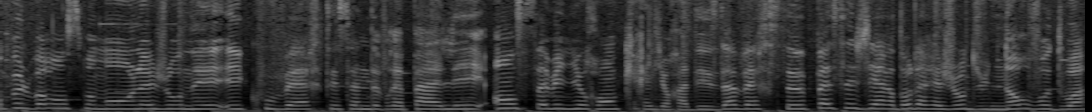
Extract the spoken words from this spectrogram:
On peut le voir en ce moment, la journée est couverte et ça ne devrait pas aller en s'améliorant car il y aura des averses passagères dans la région du Nord Vaudois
